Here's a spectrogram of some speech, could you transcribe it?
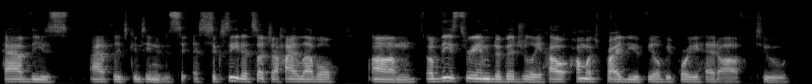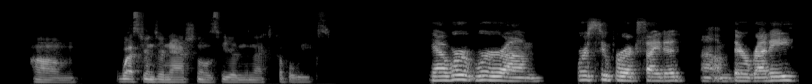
have these athletes continue to succeed at such a high level. Um, of these three individually, how how much pride do you feel before you head off to um, westerns or nationals here in the next couple weeks? Yeah, we're we're um, we're super excited. Um, they're ready,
